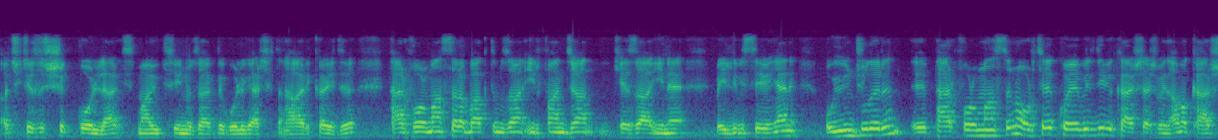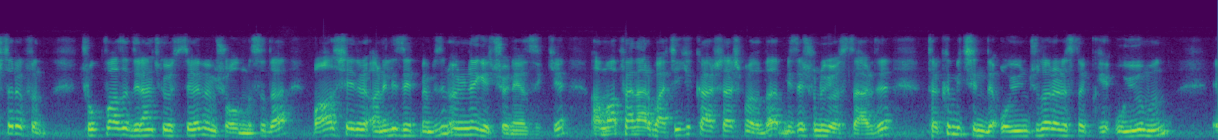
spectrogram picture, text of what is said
açıkçası şık goller. İsmail Yüksek'in özellikle golü gerçekten harikaydı. Performanslara baktığımız zaman İrfan Can keza yine belli bir seviye. Yani oyuncuların e, performanslarını ortaya koyabildiği bir karşılaşmaydı. Ama karşı tarafın çok fazla direnç gösterememiş olması da bazı şeyleri analiz etmemizin önüne geçiyor ne yazık ki. Ama Fenerbahçe iki da bize şunu gösterdi. Takım içinde oyuncular arasındaki uyumun e,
